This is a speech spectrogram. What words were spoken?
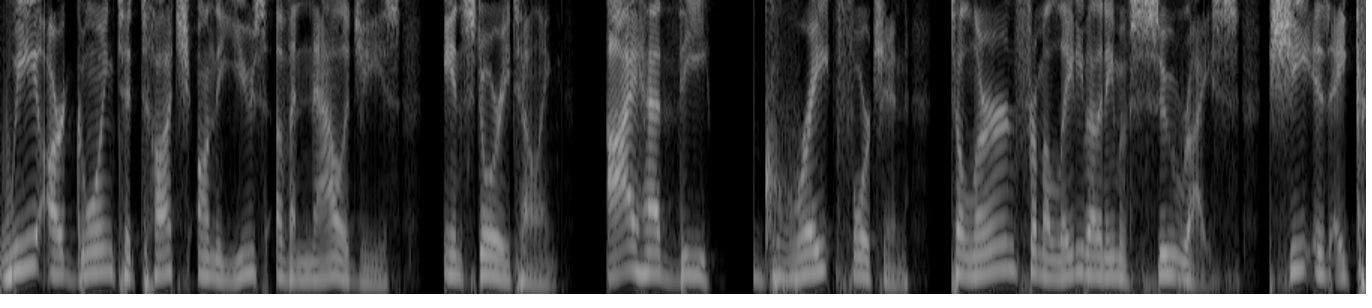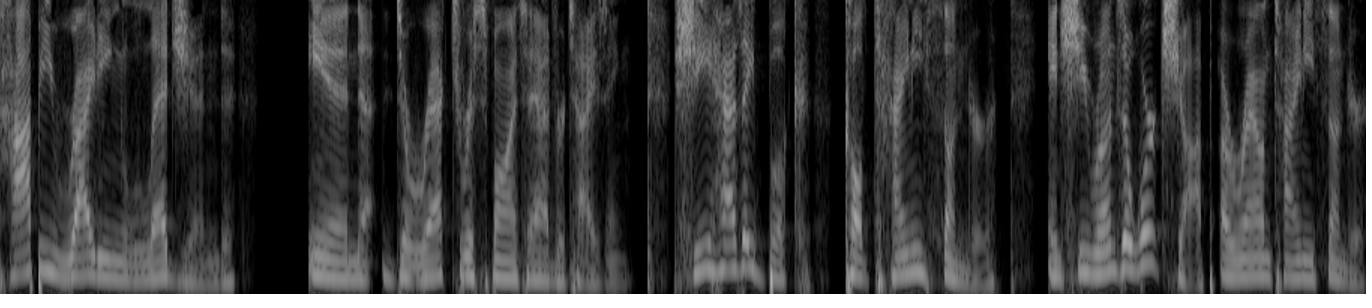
We are going to touch on the use of analogies in storytelling. I had the great fortune to learn from a lady by the name of Sue Rice. She is a copywriting legend in direct response advertising. She has a book called Tiny Thunder, and she runs a workshop around Tiny Thunder.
